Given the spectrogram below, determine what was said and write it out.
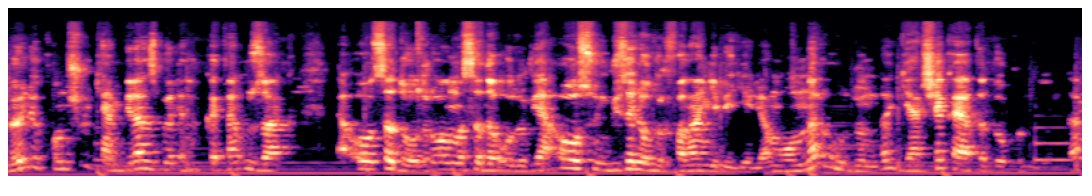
Böyle konuşurken biraz böyle hakikaten uzak. Ya olsa da olur, olmasa da olur. Ya olsun güzel olur falan gibi geliyor. Ama onlar olduğunda gerçek hayata dokunduğunda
